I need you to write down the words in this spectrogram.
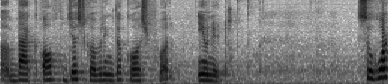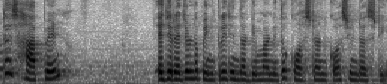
uh, back of just covering the cost per unit. So, what has happened as a result of increase in the demand in the constant cost industry?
